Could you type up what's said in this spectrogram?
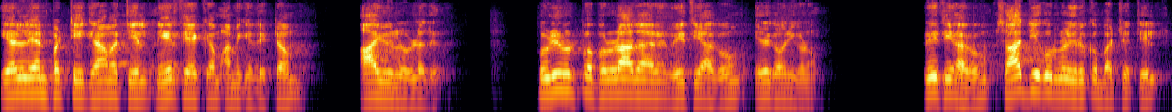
எல்என்பட்டி கிராமத்தில் நீர்த்தேக்கம் அமைக்கும் திட்டம் ஆய்வில் உள்ளது. தொழில்நுட்ப பொருளாதார ரீதியாகவும் இதை கவனிக்கணும். ரீதியாகவும் சாத்தியக்கூறுகள் இருக்கும் பட்சத்தில்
